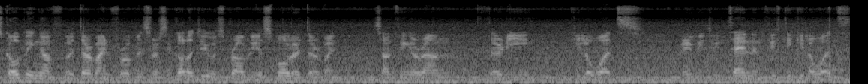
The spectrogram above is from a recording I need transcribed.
scoping of a turbine for open source ecology was probably a smaller turbine, something around 30 kilowatts, maybe between 10 and 50 kilowatts,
